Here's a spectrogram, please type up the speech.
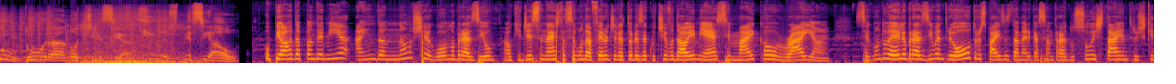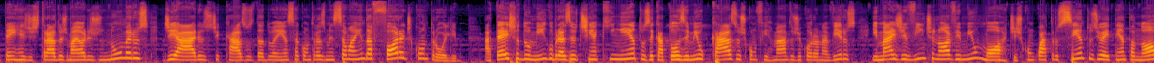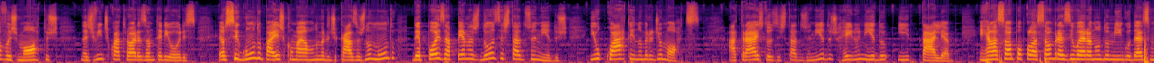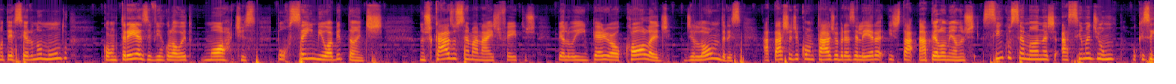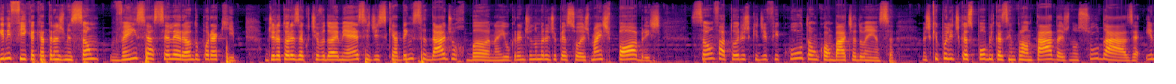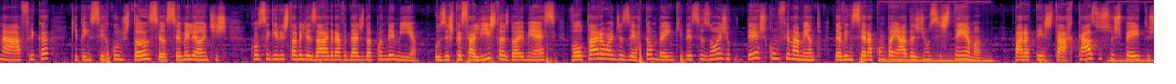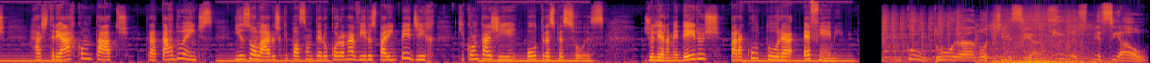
Cultura Notícias Especial. O pior da pandemia ainda não chegou no Brasil, ao que disse nesta segunda-feira o diretor executivo da OMS, Michael Ryan. Segundo ele, o Brasil, entre outros países da América Central e do Sul, está entre os que têm registrado os maiores números diários de casos da doença com transmissão ainda fora de controle. Até este domingo, o Brasil tinha 514 mil casos confirmados de coronavírus e mais de 29 mil mortes, com 480 novos mortos nas 24 horas anteriores. É o segundo país com maior número de casos no mundo, depois apenas dos Estados Unidos, e o quarto em número de mortes atrás dos Estados Unidos, Reino Unido e Itália. Em relação à população, o Brasil era no domingo o 13º no mundo, com 13,8 mortes por 100 mil habitantes. Nos casos semanais feitos pelo Imperial College de Londres, a taxa de contágio brasileira está há pelo menos cinco semanas acima de um, o que significa que a transmissão vem se acelerando por aqui. O diretor executivo da OMS disse que a densidade urbana e o grande número de pessoas mais pobres são fatores que dificultam o combate à doença mas que políticas públicas implantadas no sul da Ásia e na África, que têm circunstâncias semelhantes, conseguiram estabilizar a gravidade da pandemia. Os especialistas da OMS voltaram a dizer também que decisões de desconfinamento devem ser acompanhadas de um sistema para testar casos suspeitos, rastrear contatos, tratar doentes e isolar os que possam ter o coronavírus para impedir que contagiem outras pessoas. Juliana Medeiros, para Cultura FM. Cultura Notícias Especial.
